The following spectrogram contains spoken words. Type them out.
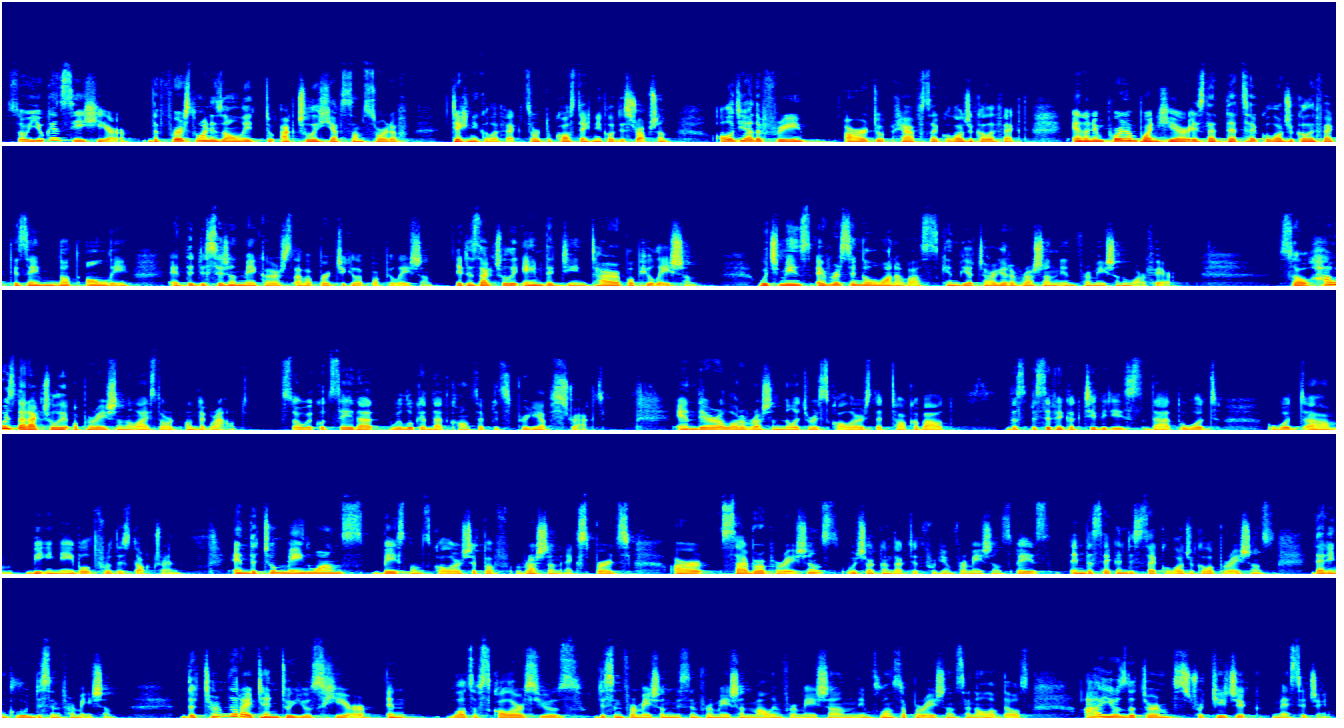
So you can see here, the first one is only to actually have some sort of technical effects or to cause technical disruption. All the other three are to have psychological effect. And an important point here is that that psychological effect is aimed not only at the decision makers of a particular population, it is actually aimed at the entire population, which means every single one of us can be a target of Russian information warfare. So, how is that actually operationalized on the ground? So, we could say that we look at that concept, it's pretty abstract. And there are a lot of Russian military scholars that talk about the specific activities that would, would um, be enabled for this doctrine. And the two main ones, based on scholarship of Russian experts, are cyber operations, which are conducted through the information space, and the second is psychological operations that include disinformation. The term that I tend to use here, and lots of scholars use disinformation, misinformation, malinformation, influence operations, and all of those. I use the term strategic messaging.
